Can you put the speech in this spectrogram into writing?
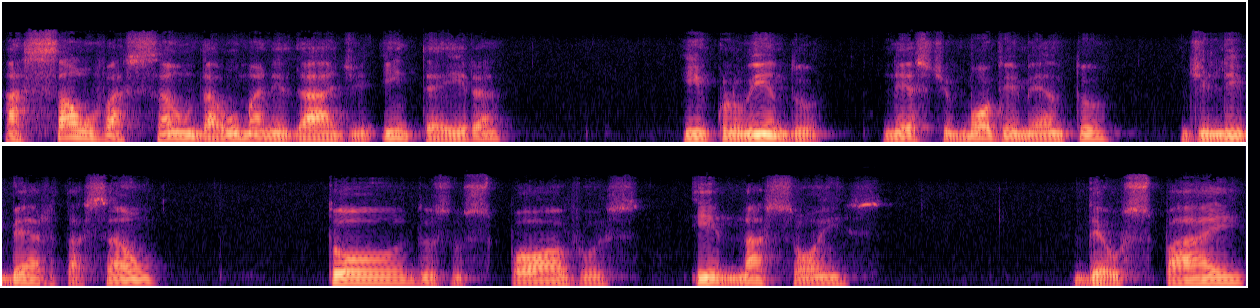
a salvação da humanidade inteira, incluindo neste movimento de libertação todos os povos e nações. Deus Pai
